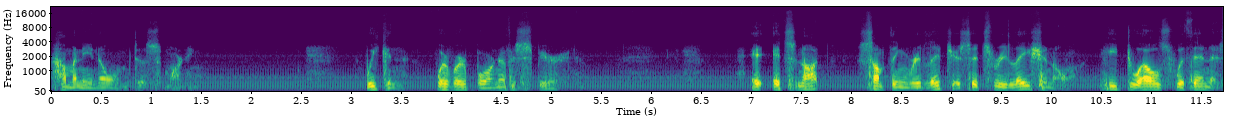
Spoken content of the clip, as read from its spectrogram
How many know him this morning? We can, where we're born of his spirit. It, it's not something religious, it's relational. He dwells within us.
